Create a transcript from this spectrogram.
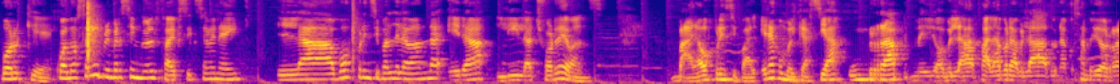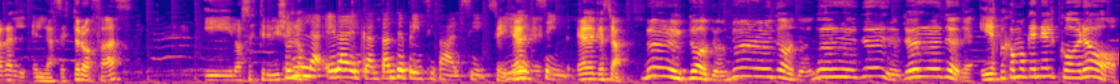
¿Por qué? Cuando sale el primer single, 5, 6, 7, 8, la voz principal de la banda era Lee Latchford Evans. Va, la voz principal. Era como el que hacía un rap medio habla, palabra hablada, una cosa medio rara en las estrofas. Y los estribillos Era, era el cantante principal, sí. Sí, era, era el que hacía. Y después, como que en el coro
